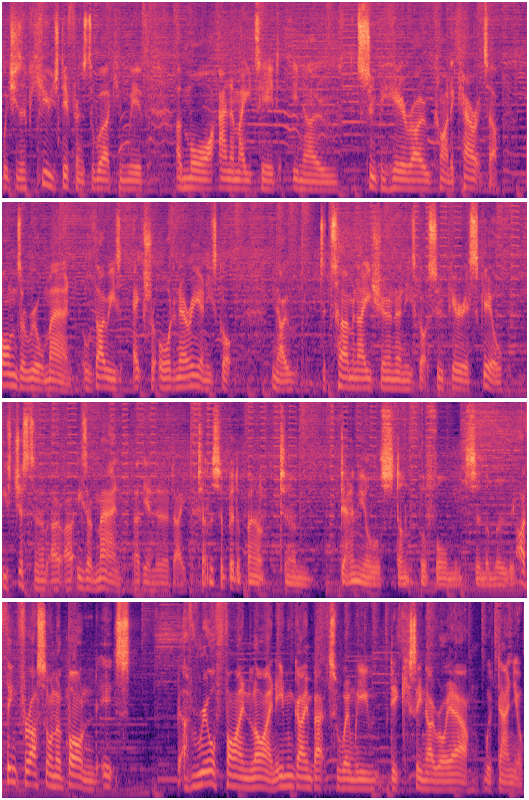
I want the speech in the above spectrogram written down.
which is a huge difference to working with a more animated, you know, superhero kind of character. Bond's a real man, although he's extraordinary and he's got, you know, determination and he's got superior skill. He's just a, a, he's a man at the end of the day. Tell us a bit about um, Daniel's stunt performance in the movie. I think for us on a Bond, it's a real fine line. Even going back to when we did Casino Royale with Daniel.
